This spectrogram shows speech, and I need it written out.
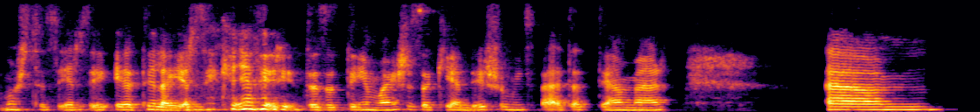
most ez érzé, tényleg érzékenyen érint ez a téma, és ez a kérdés, amit feltettél, mert um,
